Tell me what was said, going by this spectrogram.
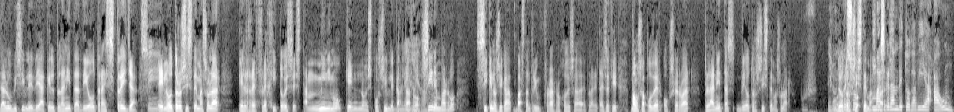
de luz visible de aquel planeta, de otra estrella, Sí. en otro sistema solar, el reflejito ese es tan mínimo que no es posible No captarlo. Sin embargo, sí que nos llega bastante infrarrojo de ese planeta. Es decir, vamos a poder observar planetas de otro sistema solar. El de otros sistemas más solares. grande todavía aún.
